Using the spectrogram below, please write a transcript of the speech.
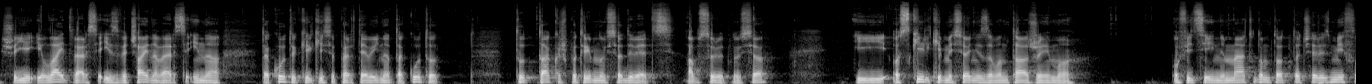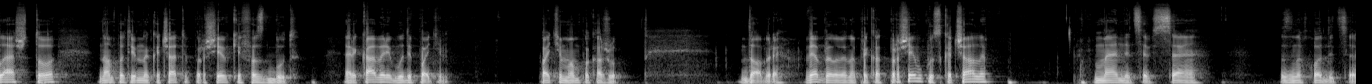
що є і лайт-версія, і звичайна версія, і на таку-то кількість оперативи, і на таку-то. Тут також потрібно все дивитися. Абсолютно все. І оскільки ми сьогодні завантажуємо офіційним методом, тобто через мій флеш, то нам потрібно качати прошивки Fastboot. Recovery буде потім. Потім вам покажу. Добре. Вибрали ви, наприклад, прошивку, скачали. У мене це все знаходиться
